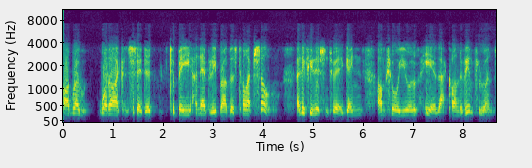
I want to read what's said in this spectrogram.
I wrote what I considered to be an Everly Brothers type song. And if you listen to it again, I'm sure you'll hear that kind of influence.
